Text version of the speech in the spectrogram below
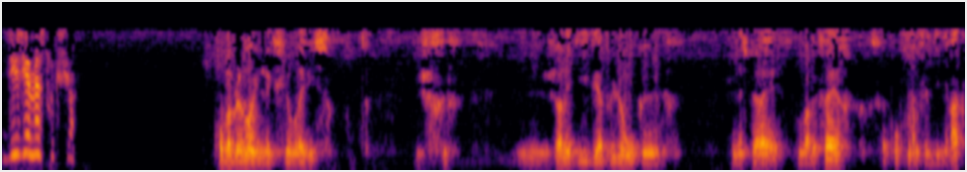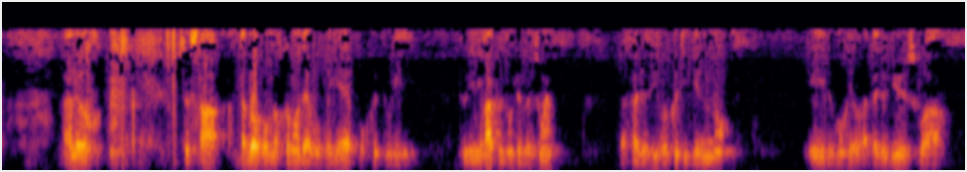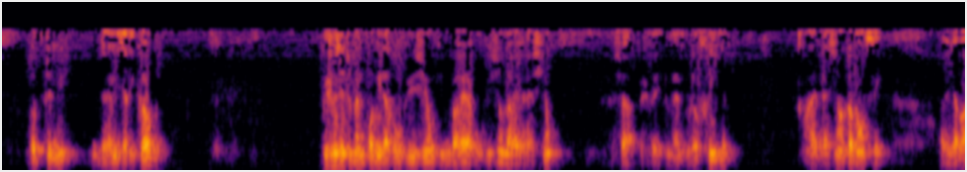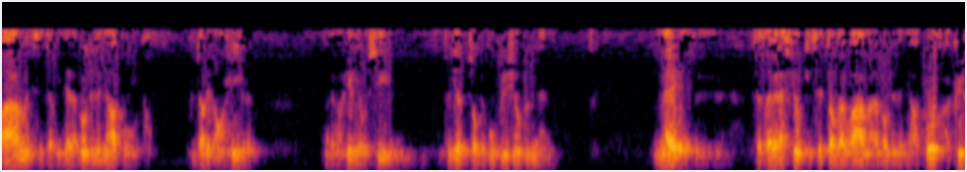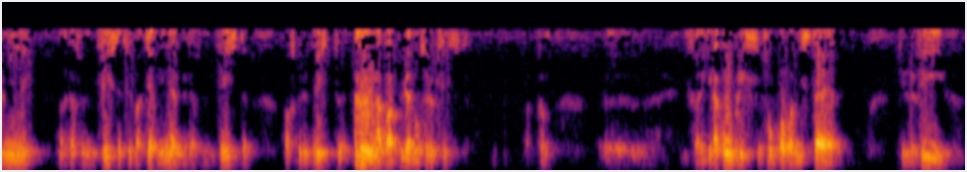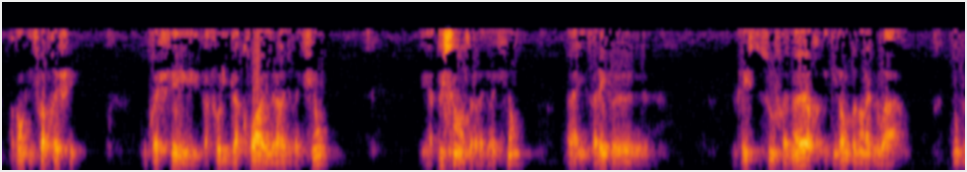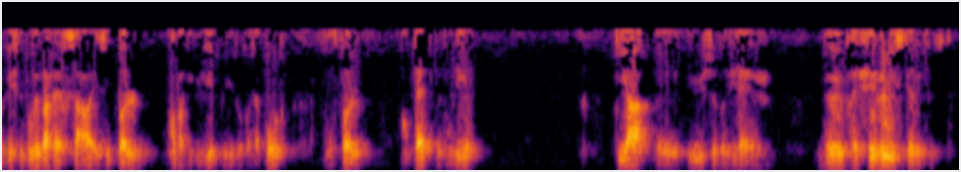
Dixième instruction. Probablement une lecture brevis. J'en ai dit bien plus long que je n'espérais pouvoir le faire. Ça prouve que vous faites des miracles. Alors, ce sera d'abord pour me recommander à vos prières pour que tous les, tous les miracles dont j'ai besoin, afin de vivre quotidiennement et de mourir dans la paix de Dieu, soient obtenus de la miséricorde. je vous ai tout de même promis la conclusion qui me paraît la conclusion de la révélation. Ça, je vais tout de même vous l'offrir. La révélation a commencé avec Abraham et s'est terminée à la mort du dernier apôtre. Puis dans l'évangile, dans l'évangile, il y a aussi une sorte de conclusion tout de même. Mais euh, cette révélation qui s'étend d'Abraham à la mort du dernier apôtre a culminé dans la personne du Christ et c'est pas terminé avec la personne du Christ parce que le Christ n'a pas pu annoncer le Christ. Comme euh, il fallait qu'il accomplisse son propre mystère, qu'il le vive avant qu'il soit prêché. De prêcher la folie de la croix et de la résurrection, et la puissance de la résurrection, hein, il fallait que le Christ souffre et meure et qu'il entre dans la gloire. Donc le Christ ne pouvait pas faire ça, et c'est Paul, en particulier, puis les autres apôtres, mais Paul en tête, peut-on dire, qui a euh, eu ce privilège de prêcher le mystère du Christ.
